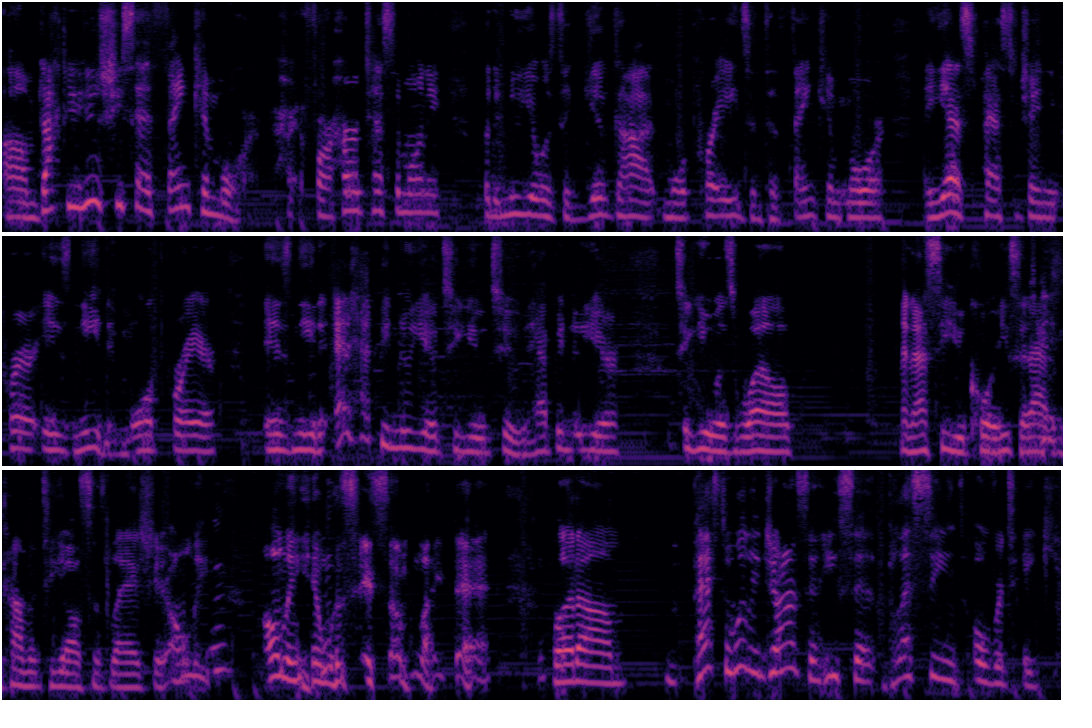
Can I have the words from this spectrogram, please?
Um, Dr. Hughes, she said, thank him more. Her, for her testimony for the new year was to give God more praise and to thank him more. And yes, Pastor Cheney, prayer is needed. More prayer is needed. And happy new year to you too. Happy new year to you as well. And I see you, Corey. He said I hadn't commented to y'all since last year. Only only him would say something like that. But um Pastor Willie Johnson, he said, blessings overtake you.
